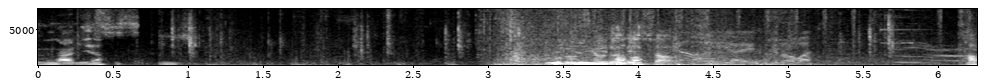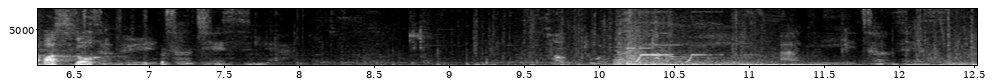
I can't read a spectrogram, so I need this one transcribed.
응, 아니야? 여기. 있다. 지하에 들어왔다. 잡았어. 적을 처치했습니다. 아군이 전사했습니다.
